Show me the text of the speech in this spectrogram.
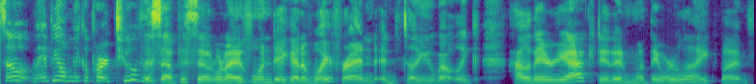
So maybe I'll make a part two of this episode when I one day get a boyfriend and tell you about like how they reacted and what they were like. But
